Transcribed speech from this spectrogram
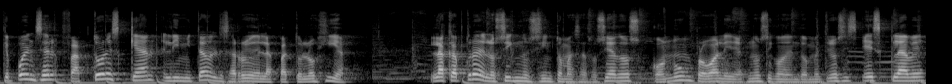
que pueden ser factores que han limitado el desarrollo de la patología. La captura de los signos y síntomas asociados con un probable diagnóstico de endometriosis es clave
